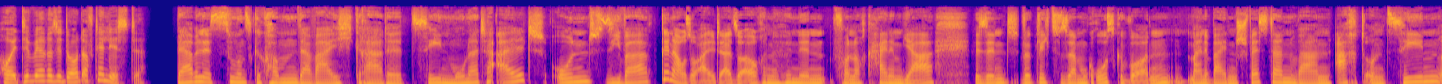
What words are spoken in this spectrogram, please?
Heute wäre sie dort auf der Liste. Bärbel ist zu uns gekommen, da war ich gerade zehn Monate alt und sie war genauso alt, also auch eine Hündin von noch keinem Jahr. Wir sind wirklich zusammen groß geworden. Meine beiden Schwestern waren acht und zehn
